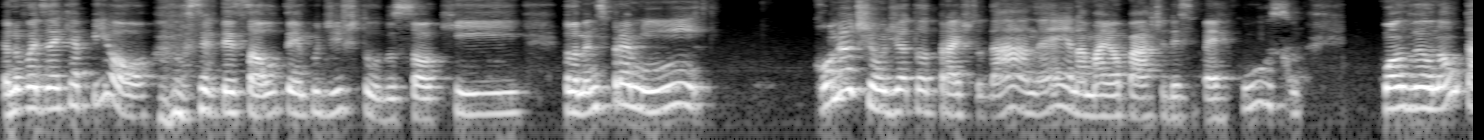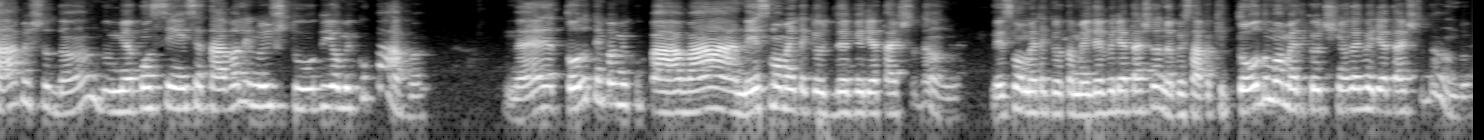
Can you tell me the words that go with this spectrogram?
eu não vou dizer que é pior você ter só o tempo de estudo, só que, pelo menos para mim, como eu tinha o dia todo para estudar, né, na maior parte desse percurso, quando eu não estava estudando, minha consciência estava ali no estudo e eu me culpava, né? Todo tempo eu me culpava, ah, nesse momento aqui eu deveria estar estudando, nesse momento aqui eu também deveria estar estudando. Eu pensava que todo momento que eu tinha eu deveria estar estudando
